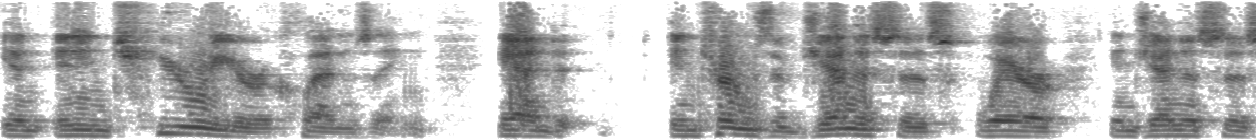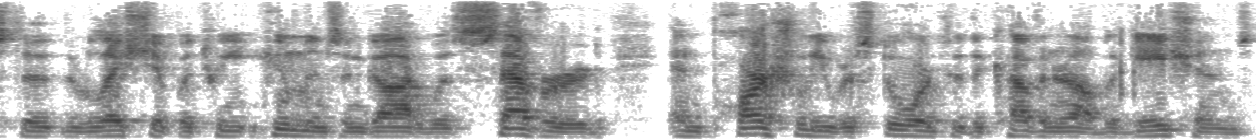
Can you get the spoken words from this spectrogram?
an, an interior cleansing. And in terms of Genesis, where in Genesis the, the relationship between humans and God was severed and partially restored through the covenant obligations,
